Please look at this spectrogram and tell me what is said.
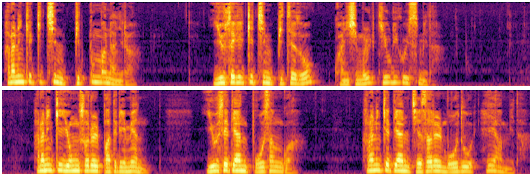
하나님께 끼친 빚뿐만 아니라 이웃에게 끼친 빚에도 관심을 기울이고 있습니다. 하나님께 용서를 받으려면 이웃에 대한 보상과 하나님께 대한 제사를 모두 해야 합니다.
